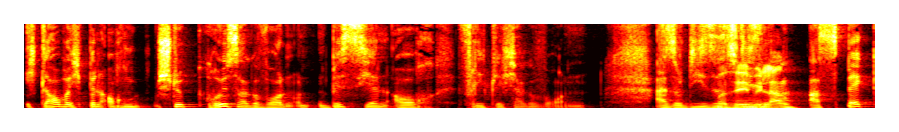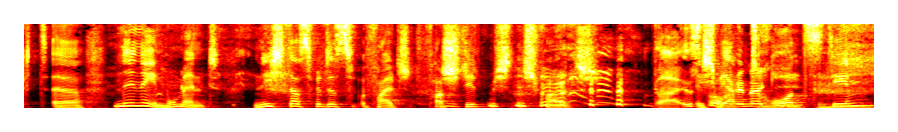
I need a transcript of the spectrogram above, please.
ich glaube, ich bin auch ein Stück größer geworden und ein bisschen auch friedlicher geworden. Also dieses Mal sehen, wie lang. Aspekt, äh, nee, nee, Moment, nicht, dass wir das falsch, versteht mich nicht falsch. da ist Ich werde trotzdem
